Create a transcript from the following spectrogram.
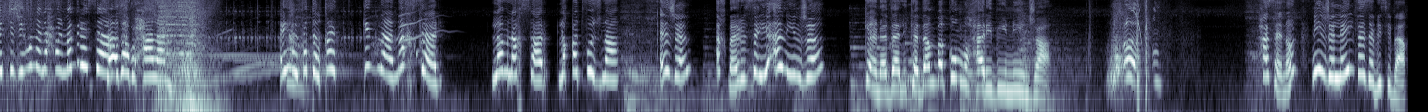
يتجهون نحو المدرسة. سأذهب حالا. أيها الفتى القط كدنا نخسر. لم نخسر لقد فزنا. أجل أخبار سيئة نينجا. كان ذلك ذنبكم محاربي نينجا. حسن نينجا الليل فاز بسباق.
